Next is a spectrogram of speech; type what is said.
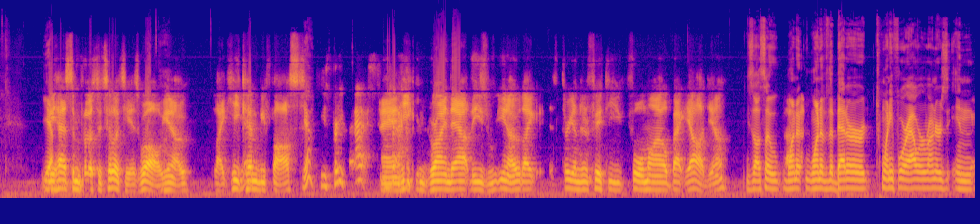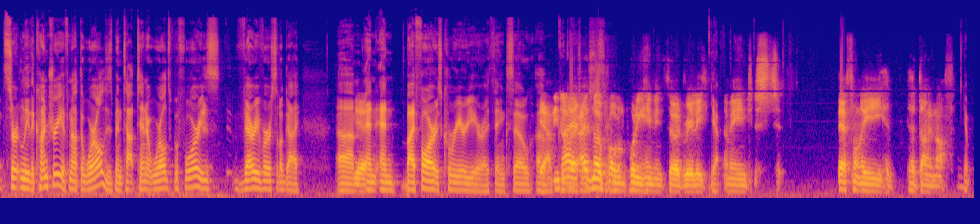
Yeah. He has some versatility as well. You know, like he yeah. can be fast. Yeah, he's pretty fast. and he can grind out these, you know, like 354 mile backyard. You know. He's also one of, one of the better 24 hour runners in certainly the country, if not the world. He's been top 10 at Worlds before. He's very versatile guy. Um, yeah. and, and by far his career year, I think. So, um, yeah, I mean, I, I had no problem putting him in third, really. Yeah. I mean, just definitely had, had done enough. Yep.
